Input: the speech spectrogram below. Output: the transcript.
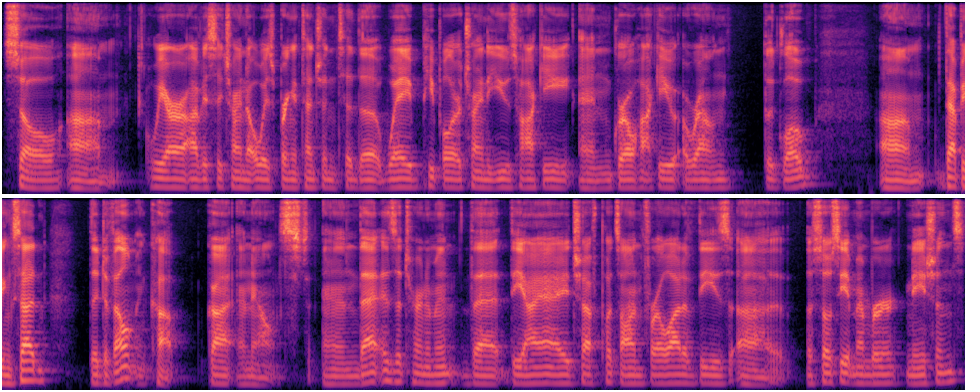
So um, we are obviously trying to always bring attention to the way people are trying to use hockey and grow hockey around the globe. Um, that being said, the Development Cup got announced, and that is a tournament that the IIHF puts on for a lot of these uh, associate member nations,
